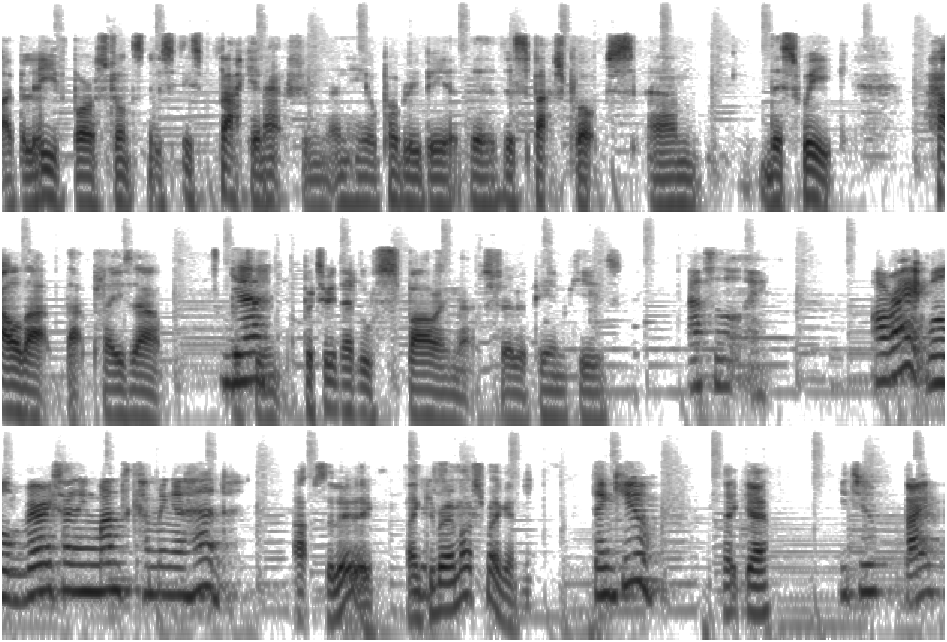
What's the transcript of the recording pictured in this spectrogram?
I believe Boris Johnson is, is back in action and he'll probably be at the, the dispatch box um, this week, how that, that plays out between, yeah. between their little sparring match over PMQs. Absolutely. All right. Well, very exciting month coming ahead. Absolutely. Thank you very much, Megan. Thank you. Take care. You too. Bye.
